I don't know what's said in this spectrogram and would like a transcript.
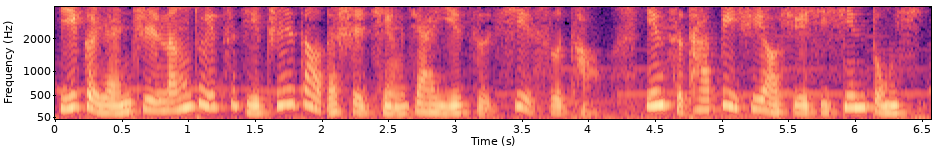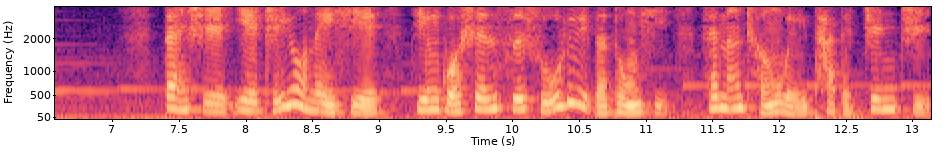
一个人只能对自己知道的事情加以仔细思考，因此他必须要学习新东西。但是，也只有那些经过深思熟虑的东西，才能成为他的真知。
